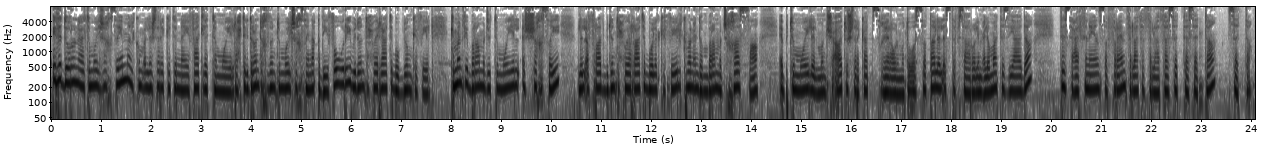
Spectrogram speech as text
إذا تدورون على تمويل شخصي ما لكم إلا شركة النايفات للتمويل. راح تقدرون تأخذون تمويل شخصي نقدي فوري بدون تحويل راتب وبدون كفيل. كمان في برامج التمويل الشخصي للأفراد بدون تحويل راتب ولا كفيل. كمان عندهم برامج خاصة بتمويل المنشآت والشركات الصغيرة والمتوسطة للاستفسار ولمعلومات زيادة تسعة اثنين صفرين ثلاثة ثلاثة ستة ستة ستة.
